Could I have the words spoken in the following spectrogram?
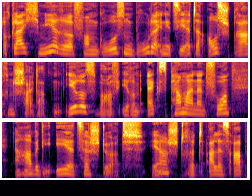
Doch gleich mehrere vom großen Bruder initiierte Aussprachen scheiterten. Iris warf ihrem Ex permanent vor, er habe die Ehe zerstört. Er stritt alles ab.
